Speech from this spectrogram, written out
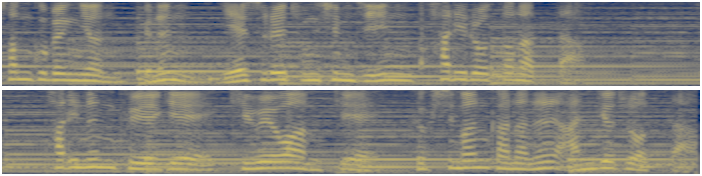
1900년 그는 예술의 중심지인 파리로 떠났다. 파리는 그에게 기회와 함께 극심한 가난을 안겨주었다.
